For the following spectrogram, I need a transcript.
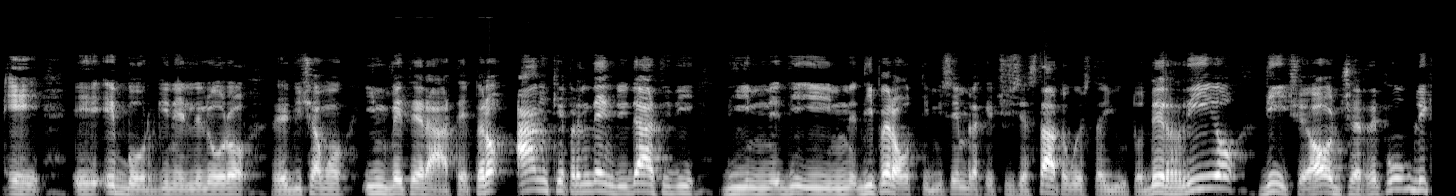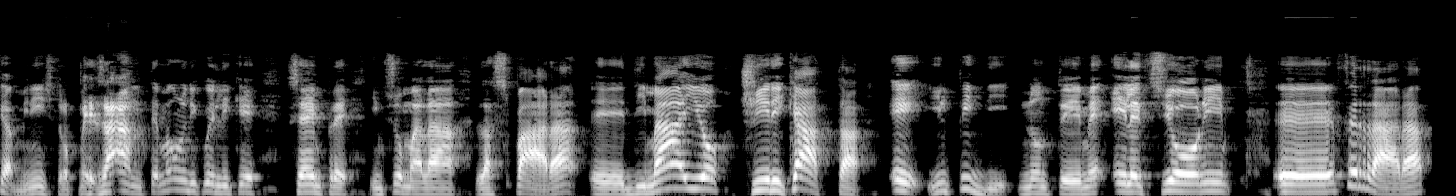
e, e, e, Borghi nelle loro, eh, diciamo, inveterate. Però anche prendendo i dati di, di, di, di, Perotti mi sembra che ci sia stato questo aiuto. Del Rio dice oggi a Repubblica, ministro pesante, ma uno di quelli che sempre, insomma, la, la spara, eh, Di Maio ci ricatta e il PD non teme elezioni. Eh, Ferrara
